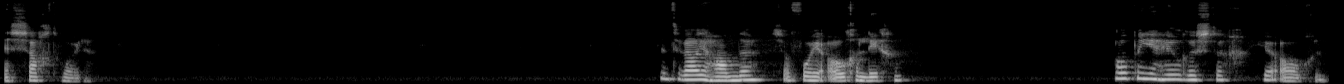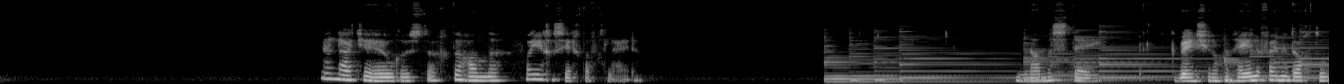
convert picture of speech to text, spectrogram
en zacht worden. En terwijl je handen zo voor je ogen liggen, open je heel rustig je ogen. En laat je heel rustig de handen van je gezicht afglijden. Namaste. Ik wens je nog een hele fijne dag toe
